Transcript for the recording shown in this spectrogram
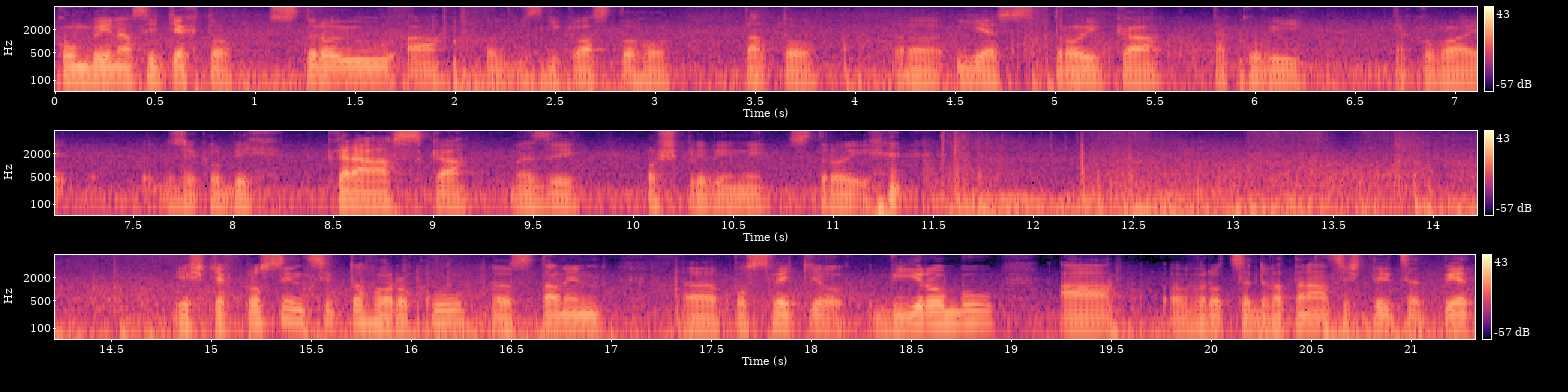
kombinaci těchto strojů a vznikla z toho tato Eh, IS-3, takový, taková, řekl bych, kráska mezi ošklivými stroji. Ještě v prosinci toho roku eh, Stalin eh, posvětil výrobu a v roce 1945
